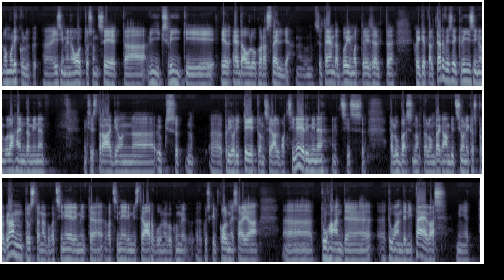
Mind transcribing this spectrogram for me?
loomulikult äh, esimene ootus on see, et ta viiks riigi hädaolukorrast välja, nagu noh, see tähendab põhimõtteliselt kõigepealt tervisekriisi nagu lahendamine. Ehk siis Draghi on äh, üks noh, äh, prioriteet on seal vaktsineerimine, et siis ta lubas, noh, tal on väga ambitsioonikas programm tõsta nagu vaktsineerimiste, vaktsineerimiste arvu nagu kuskil kolmesaja äh, tuhande, tuhandeni päevas. nii et,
